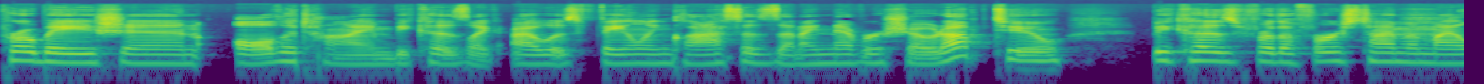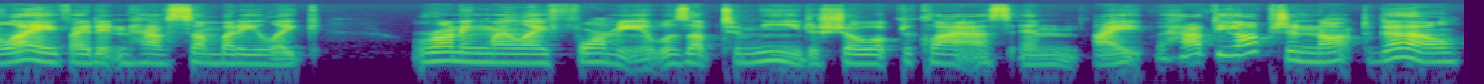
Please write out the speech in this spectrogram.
probation all the time because like I was failing classes that I never showed up to because for the first time in my life I didn't have somebody like running my life for me. It was up to me to show up to class and I had the option not to go.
